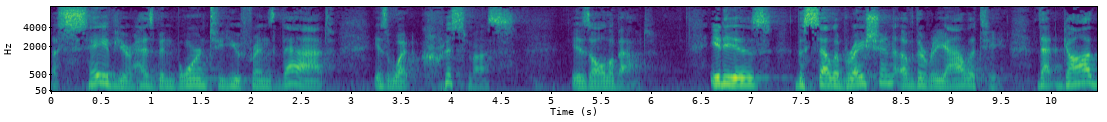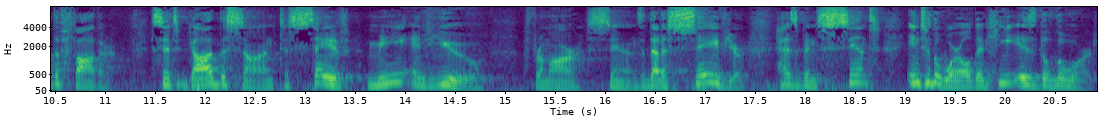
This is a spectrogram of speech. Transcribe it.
A Savior has been born to you. Friends, that is what Christmas is all about. It is the celebration of the reality that God the Father sent God the Son to save me and you from our sins. That a Savior has been sent into the world and He is the Lord.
